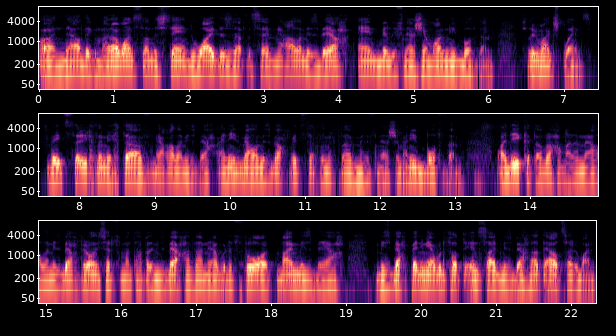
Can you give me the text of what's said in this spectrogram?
And uh, now the Gemara wants to understand why does it have to say Me'ala Mizbeach and Milifnei Hashem? Why do need both of them? So the Gemara explains, Me'ala Mizbeach. I need Me'ala Mizbeach, Veitztarich lemechtav Milifnei Hashem. I need both of them. Why did Katav Rahamana Me'ala Mizbeach? If it only said from on top of the Mizbeach, I mean, I would have thought my Mizbeach, Mizbeach Penimi, I would have thought the inside Mizbeach, not the outside one.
